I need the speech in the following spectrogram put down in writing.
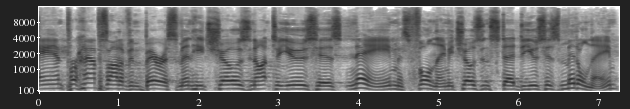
And perhaps out of embarrassment, he chose not to use his name, his full name. He chose instead to use his middle name.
